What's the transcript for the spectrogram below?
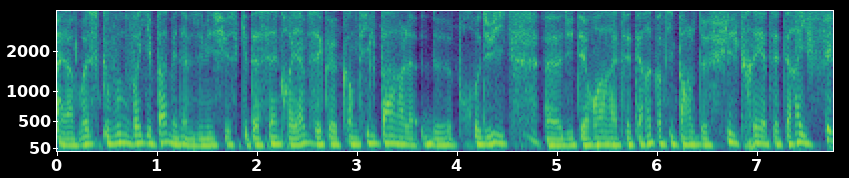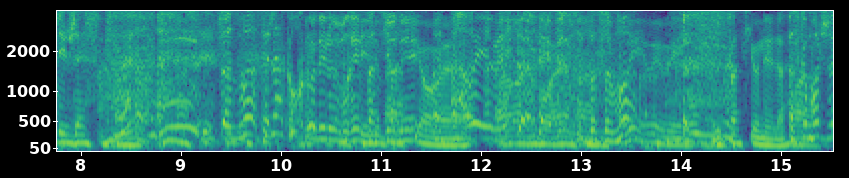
Alors, moi, ce que vous ne voyez pas, mesdames et messieurs, ce qui est assez incroyable, c'est que quand il parle de produits euh, du terroir, etc., quand il parle de filtrer, etc., il fait les gestes. ça se voit, c'est là qu'on reconnaît le vrai passionné. passion, ouais. Ah oui, mais Ah ouais, ouais. ça se voit. oui, oui. Il est passionné là. Parce que moi, je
